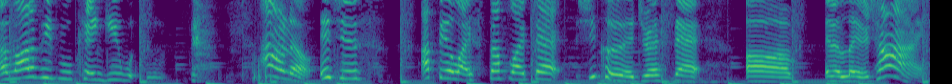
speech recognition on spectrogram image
a lot of people can't get. I don't know. It's just I feel like stuff like that. She could address that um, at a later time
